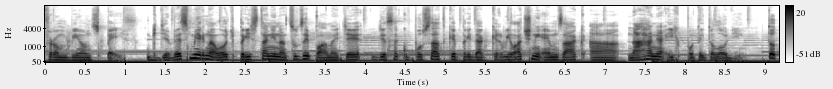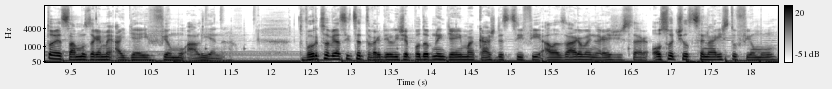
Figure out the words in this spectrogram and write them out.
from Beyond Space, kde vesmírna loď pristane na cudzej planete, kde sa ku posádke pridá krvilačný emzák a naháňa ich po tejto lodi. Toto je samozrejme aj dej filmu Alien. Tvorcovia síce tvrdili, že podobný dej má každé sci-fi, ale zároveň režisér osočil scenaristu filmu,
